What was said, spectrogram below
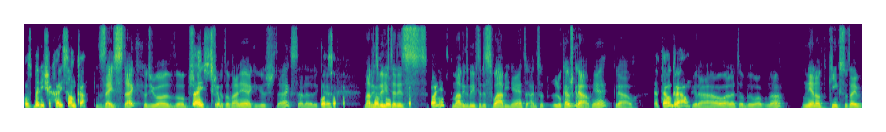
pozbyli się Harrisonka. Zejść, tak? Chodziło o przy, Zejść. przygotowanie jakiegoś, tak? Salarykę. Mavericks to byli był- wtedy s-? Mavericks byli wtedy słabi, nie? To, co, Luka już grał, nie? Grał. Tę grał. Grał, ale to było, no. Nie no, Kings tutaj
